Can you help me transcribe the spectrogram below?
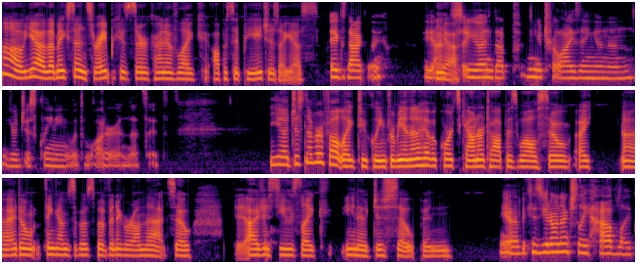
Oh, yeah, that makes sense, right? Because they're kind of like opposite pHs, I guess. Exactly. Yeah. yeah. So you end up neutralizing and then you're just cleaning with water and that's it. Yeah, it just never felt like too clean for me. And then I have a quartz countertop as well, so I uh, I don't think I'm supposed to put vinegar on that. So I just use like, you know, dish soap and yeah, because you don't actually have like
